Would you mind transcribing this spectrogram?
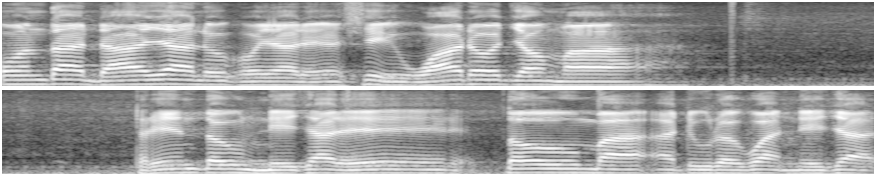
ဝန္တဒါယလို့ခေါ်ရတဲ့အရှိဝါတော်ကြောင့်မှာတရင်သုံးနေကြတယ်တဲ့သုံးပါးအတူတကွနေကြတယ်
